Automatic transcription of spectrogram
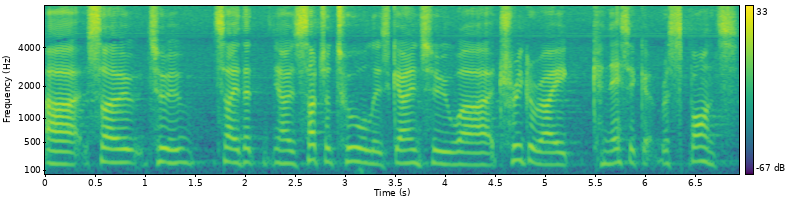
Uh, so to say that you know such a tool is going to uh, trigger a kinetic response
